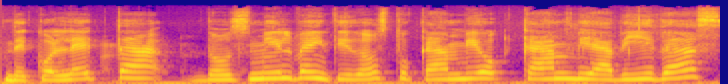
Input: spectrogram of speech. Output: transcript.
de Colecta 2022, tu cambio cambia vidas.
